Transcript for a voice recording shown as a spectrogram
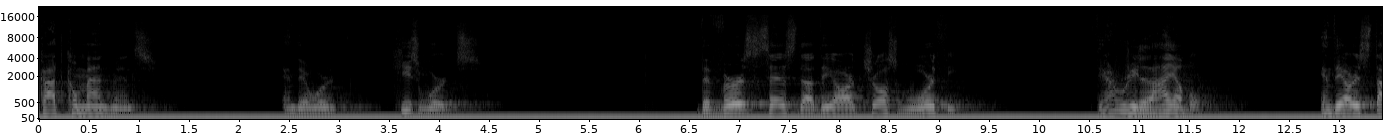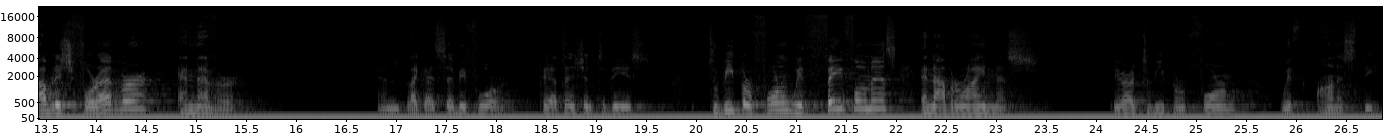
God's commandments, and they were his words. The verse says that they are trustworthy, they are reliable, and they are established forever and ever. And like I said before, pay attention to this. To be performed with faithfulness and uprightness. They are to be performed with honesty.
